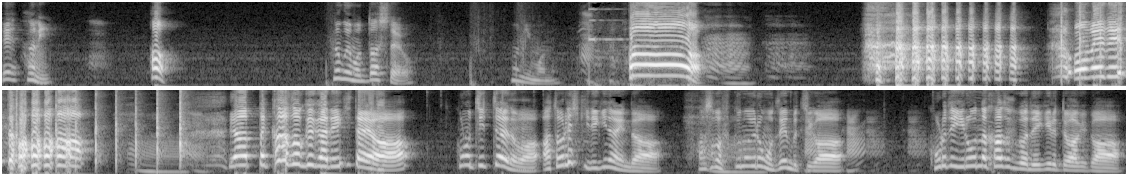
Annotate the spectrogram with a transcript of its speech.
え何？あなんか今出したよ。何今のはあおめでとうやった家族ができたよ。このちっちゃいのは？あ取引できないんだ。あすごい服の色も全部違う。これでいろんな家族ができるってわけか。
